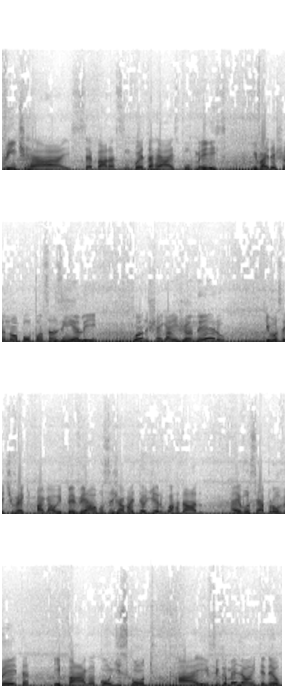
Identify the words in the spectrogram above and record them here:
20 reais, separa 50 reais por mês E vai deixando uma poupançazinha ali. Quando chegar em janeiro, que você tiver que pagar o IPVA Você já vai ter o dinheiro guardado. Aí você aproveita e paga com desconto. Aí fica melhor, entendeu?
